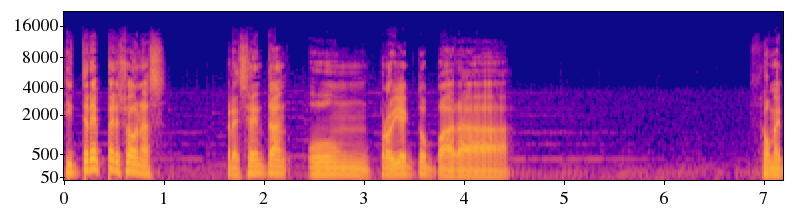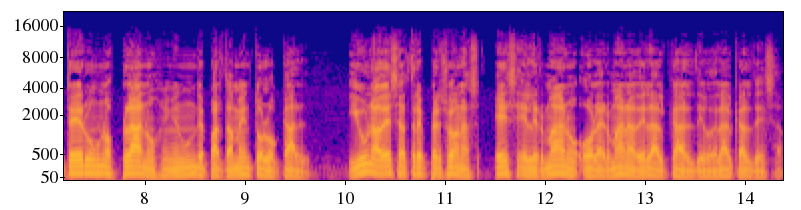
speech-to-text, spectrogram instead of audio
si tres personas presentan un proyecto para someter unos planos en un departamento local y una de esas tres personas es el hermano o la hermana del alcalde o de la alcaldesa,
